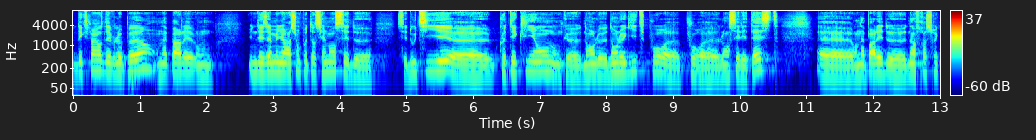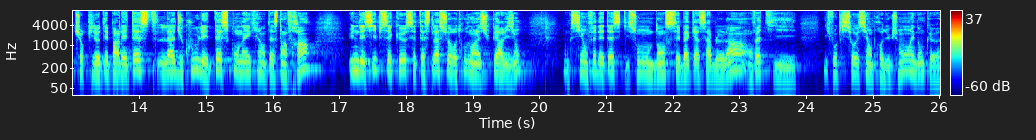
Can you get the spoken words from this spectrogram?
d'expérience développeur, on a parlé, une des améliorations potentiellement, c'est d'outiller euh, côté client, donc euh, dans, le, dans le Git pour, pour lancer les tests. on a parlé d'infrastructures pilotées par les tests. Là, du coup, les tests qu'on a écrits en test infra, une des cibles, c'est que ces tests-là se retrouvent dans la supervision. Donc si on fait des tests qui sont dans ces bacs à sable-là, en fait, il, faut qu'ils soient aussi en production. Et donc, euh,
